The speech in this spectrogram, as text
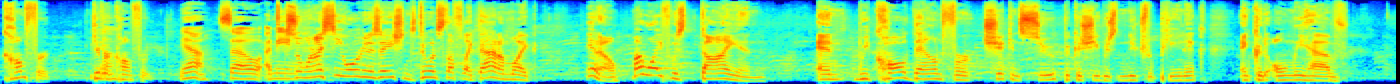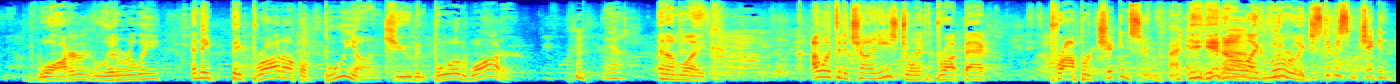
comfort, give her comfort. Yeah. So I mean So when I see organizations doing stuff like that, I'm like, you know, my wife was dying, and we called down for chicken soup because she was neutropenic and could only have water, literally. And they, they brought up a bouillon cube and boiled water. yeah. And I'm like, I went to the Chinese joint and brought back proper chicken soup. You know, like literally, just give me some chicken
